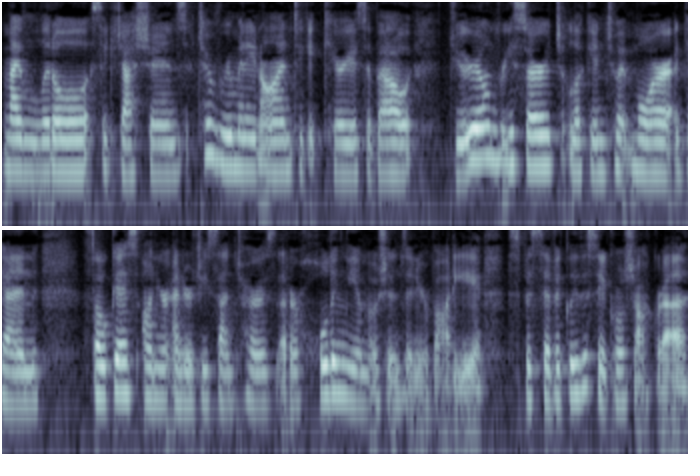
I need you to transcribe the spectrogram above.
my little suggestions to ruminate on, to get curious about, do your own research, look into it more. Again, Focus on your energy centers that are holding the emotions in your body, specifically the sacral chakra,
